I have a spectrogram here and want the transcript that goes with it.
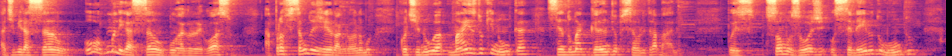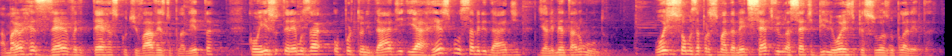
admiração ou alguma ligação com o agronegócio, a profissão do engenheiro agrônomo continua mais do que nunca sendo uma grande opção de trabalho, pois somos hoje o celeiro do mundo, a maior reserva de terras cultiváveis do planeta. Com isso, teremos a oportunidade e a responsabilidade de alimentar o mundo. Hoje somos aproximadamente 7,7 bilhões de pessoas no planeta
